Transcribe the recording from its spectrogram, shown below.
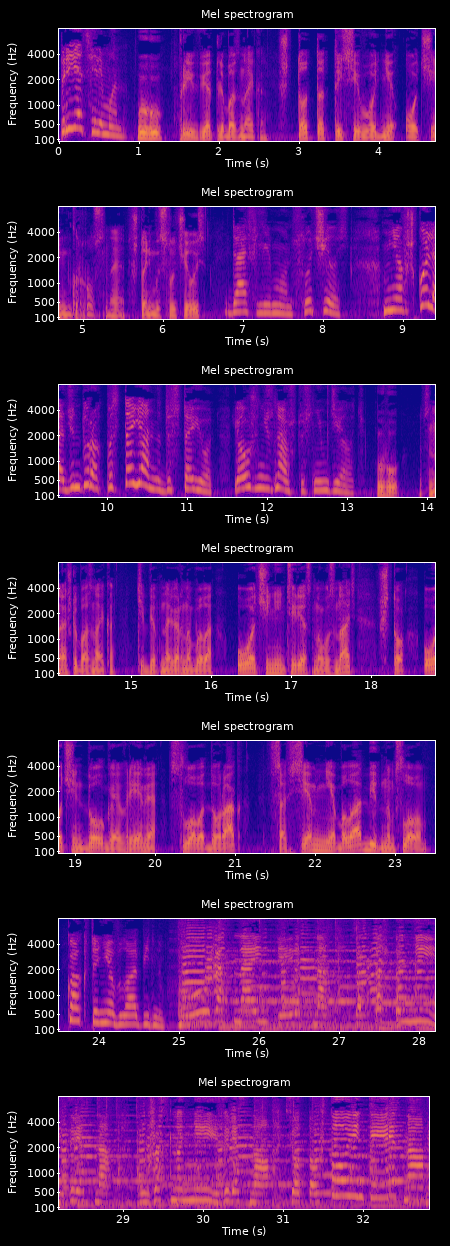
Привет, Филимон. Угу, привет, Любознайка. Что-то ты сегодня очень грустная. Что-нибудь случилось? Да, Филимон, случилось. Меня в школе один дурак постоянно достает. Я уже не знаю, что с ним делать. Угу, знаешь, Любознайка, тебе б, наверное, было очень интересно узнать, что очень долгое время слово «дурак» совсем не было обидным словом. Как это не было обидным? Ужасно интересно все то, что неизвестно. Ужасно неизвестно все то, что интересно.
